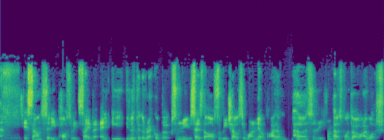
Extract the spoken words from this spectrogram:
it sounds silly possibly to say, but any, you, you, look at the record books and it says that Arsenal beat Chelsea 1 0. But I don't personally, from personal point of view, I watch,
